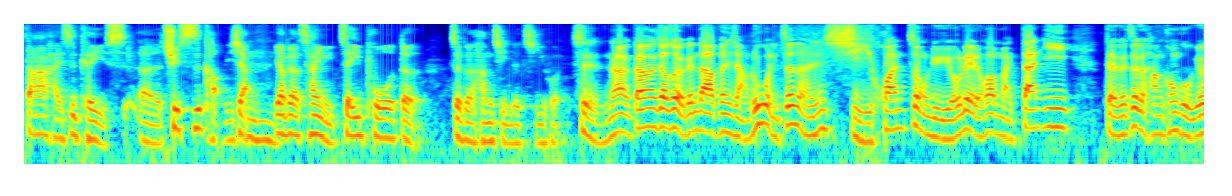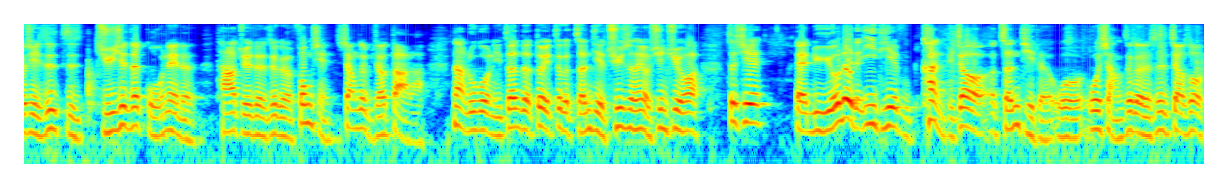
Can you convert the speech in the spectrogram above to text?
大家还是可以思呃去思考一下，要不要参与这一波的这个行情的机会。嗯、是，那刚刚教授也跟大家分享，如果你真的很喜欢这种旅游类的话，买单一。的这个航空股，尤其是只局限在国内的，他觉得这个风险相对比较大啦。那如果你真的对这个整体的趋势很有兴趣的话，这些诶旅游类的 ETF 看比较整体的，我我想这个是教授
